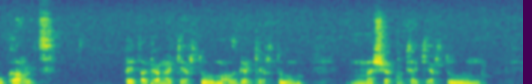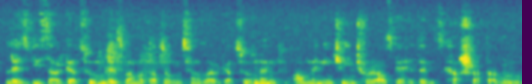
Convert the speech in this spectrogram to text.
ու կառույց. Պետականակերտում, ազգակերտում, մշակութակերտում, լեզվի զարգացում, լեզվամտածողության զարգացում են ամեն ինչը ինչ որ ազգը հետևից քարշատալու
